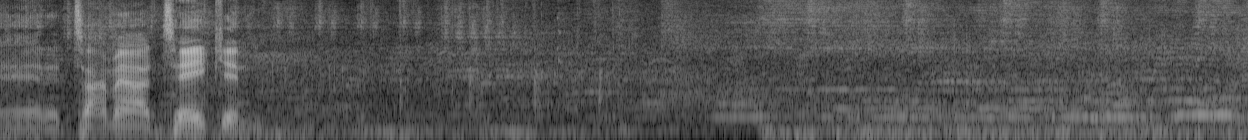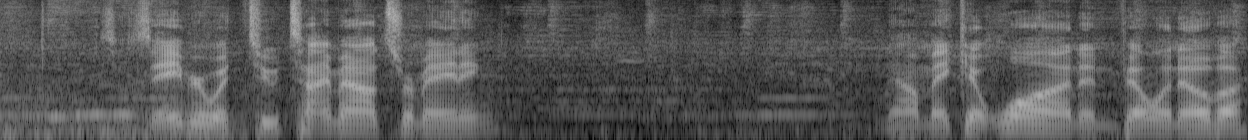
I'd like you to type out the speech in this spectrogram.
And a timeout taken. Xavier with two timeouts remaining. Now make it one, and Villanova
